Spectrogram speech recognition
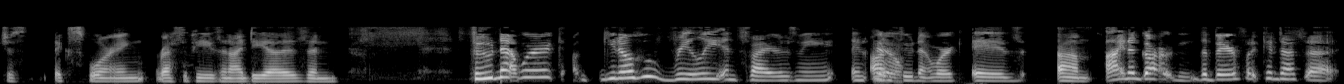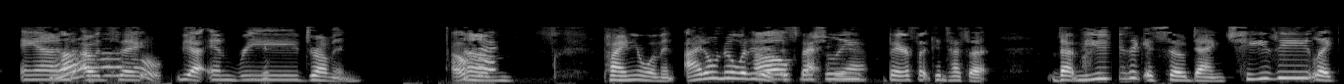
just exploring recipes and ideas and Food Network, you know who really inspires me in on Food Network is um Ina Garten, the barefoot Contessa, and I would say Oh. yeah, and Ree Drummond. Okay. Um Pioneer Woman. I don't know what it is, Okay, especially yeah. Barefoot Contessa. That music is so dang cheesy, like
